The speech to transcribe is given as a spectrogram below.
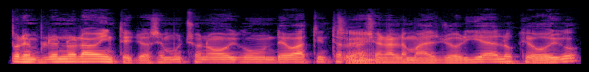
Por ejemplo, en Hora 20, yo hace mucho no oigo un debate internacional, la mayoría de lo que oigo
